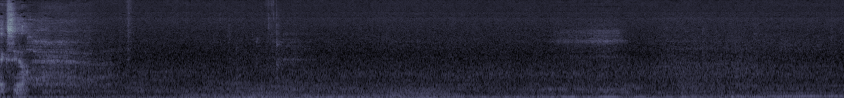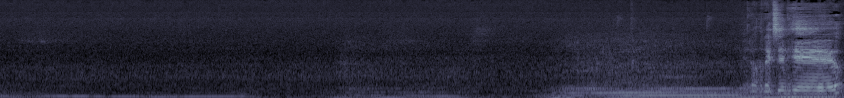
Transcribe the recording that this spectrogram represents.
Exhale. And on the next inhale,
